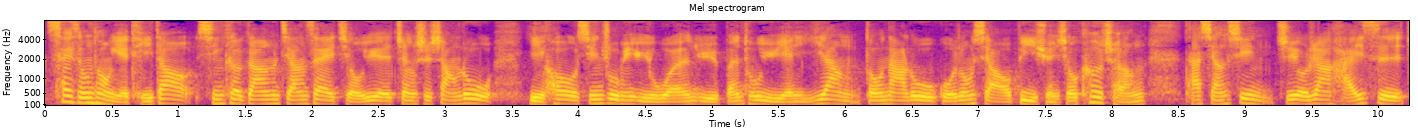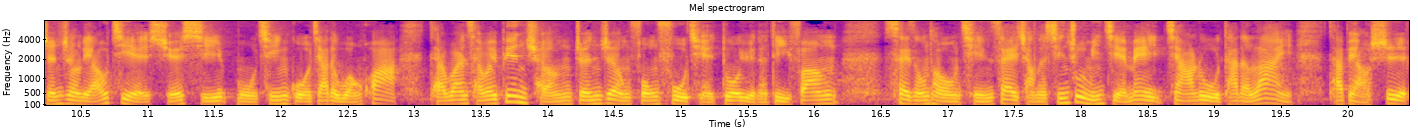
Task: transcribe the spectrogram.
蔡总统也提到，新课纲将在九月正式上路，以后新著名语文与本土语言一样，都纳入国中小必选修课程。他相信，只有让孩子真正了解、学习母亲国家的文化，台湾才会变成真正丰富且多元的地方。蔡总统请在场的新著名姐妹加入他的 Line，他表示，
